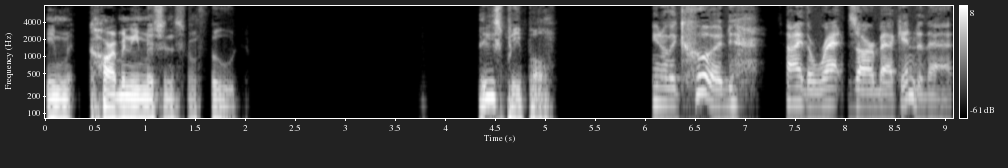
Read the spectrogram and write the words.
em- carbon emissions from food. These people, You know, they could tie the rat czar back into that.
